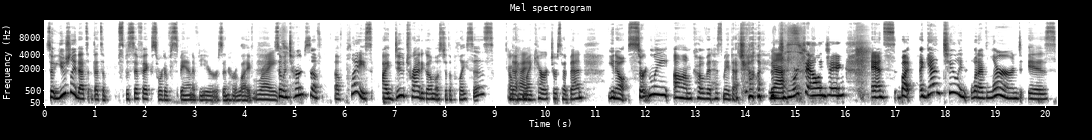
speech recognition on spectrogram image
So usually that's that's a specific sort of span of years in her life. Right. So in terms of of place, I do try to go most of the places okay. that my characters have been. You know, certainly um, COVID has made that challenge yes. more challenging. And but again, too, in what I've learned is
